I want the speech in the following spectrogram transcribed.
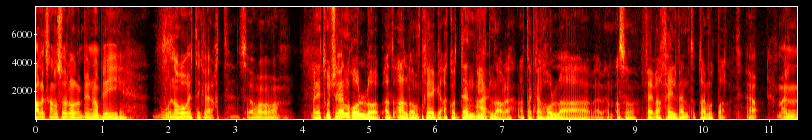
Alexander Sødalen begynner å bli noen år etter hvert. Så men jeg tror ikke den rolla, at alderen preger akkurat den biten Nei. av det. At han kan holde Altså være feilvendt og ta imot ball. Ja, men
